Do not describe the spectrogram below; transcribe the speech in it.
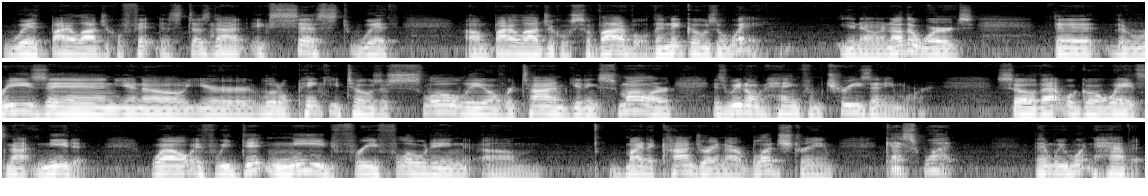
with biological fitness, does not assist with um, biological survival, then it goes away. You know, in other words, the the reason you know your little pinky toes are slowly over time getting smaller is we don't hang from trees anymore. So that would go away. It's not needed. Well, if we didn't need free floating um, mitochondria in our bloodstream, guess what? Then we wouldn't have it.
